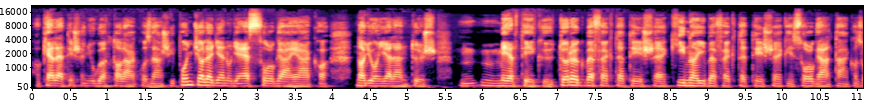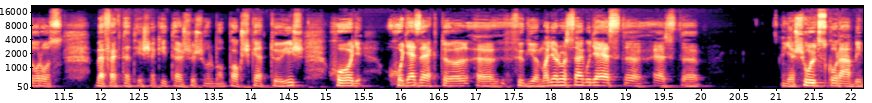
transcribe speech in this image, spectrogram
a kelet és a nyugat találkozási pontja legyen, ugye ezt szolgálják a nagyon jelentős mértékű török befektetések, kínai befektetések, és szolgálták az orosz befektetések, itt elsősorban Paks 2 is, hogy, hogy ezektől függjön Magyarország. Ugye ezt, ezt Ugye Schulz korábbi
